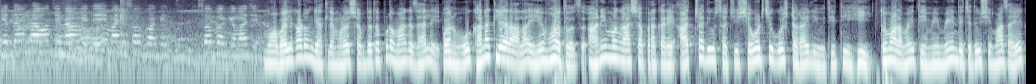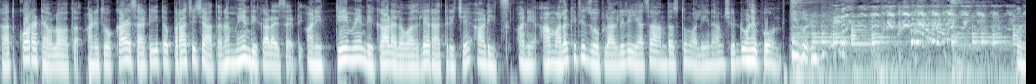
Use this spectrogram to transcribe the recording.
केतन रावांचे नाव घेते. माझे सौभाग्य सौभाग्य माझे. मोबाईल काढून घेतल्यामुळे शब्द तर पुढे मागे झाले पण उखाणा क्लिअर आला हे महत्वाचं. आणि मग अशा प्रकारे आजच्या दिवसाची शेवटची गोष्ट राहिली होती ती ही. तुम्हाला माहिती मी मेहंदीच्या दिवशी माझा एक हात कोरा ठेवला होता. आणि तो काय साठी? तर प्राचीच्या हातानं मेहंदी काढायसाठी. आणि ती मेहंदी काढायला वाजले रात्रीचे अडीच. आणि आम्हाला किती झोप लागलेली याचा अंदाज तुम्हाला येईन आमचे डोळे पाहून. पण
